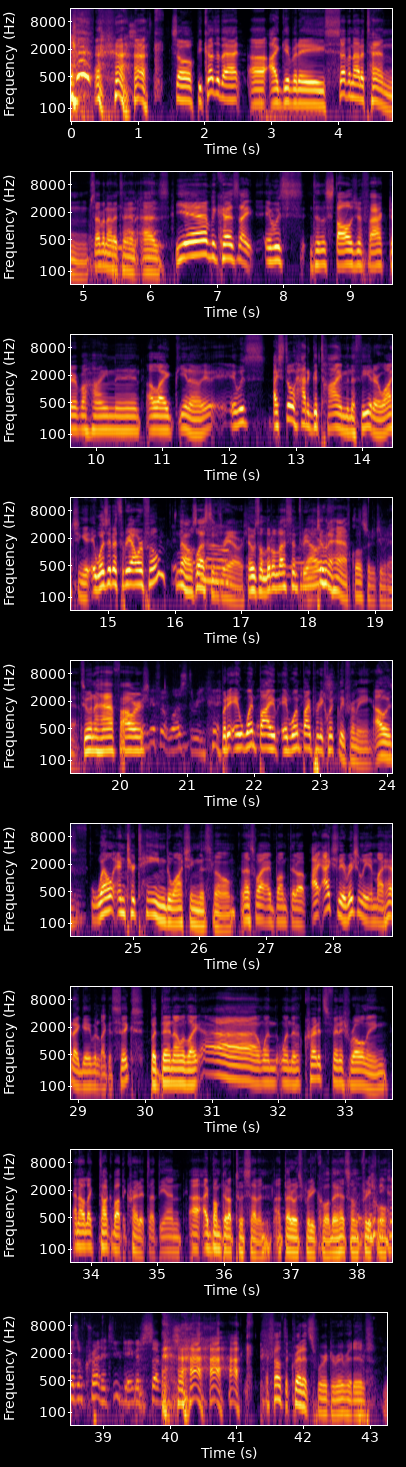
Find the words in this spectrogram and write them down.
so because of that, uh, I give it a seven out of ten. Seven out of ten. As yeah, because I it was the nostalgia factor behind it. I like you know it, it was. I still had a good time in the theater watching it. it was it a three hour film? No, it's less than three hours. It was a little less than three hours. Two and a half, closer to two and a half. Two and a half hours. Maybe if it was three. But it, it went by. It went by pretty quickly for me. I was well entertained watching this film, and that's why I bumped it up. I actually originally in my head I gave it like a six, but then I was like, ah, when when the credits finished rolling, and I would like to talk about the credits at the end. Uh, I bumped it up to a seven. I thought it was pretty cool. They had some pretty cool. because of credits, you gave it a seven. I felt the credits were derivative,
